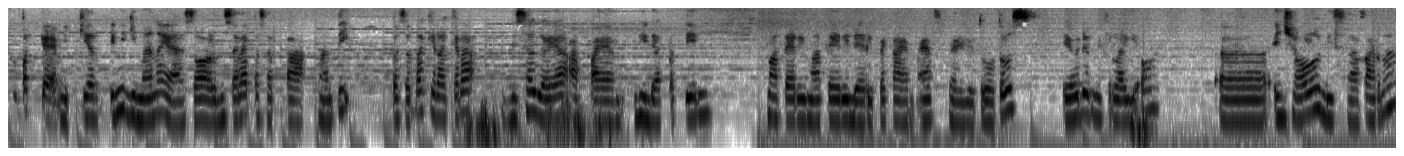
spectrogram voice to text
sempat kayak mikir ini gimana ya soal misalnya peserta nanti peserta kira-kira bisa gak ya apa yang didapetin materi-materi dari PKMF kayak gitu. Terus ya udah mikir lagi oh uh, insya Allah bisa. Karena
